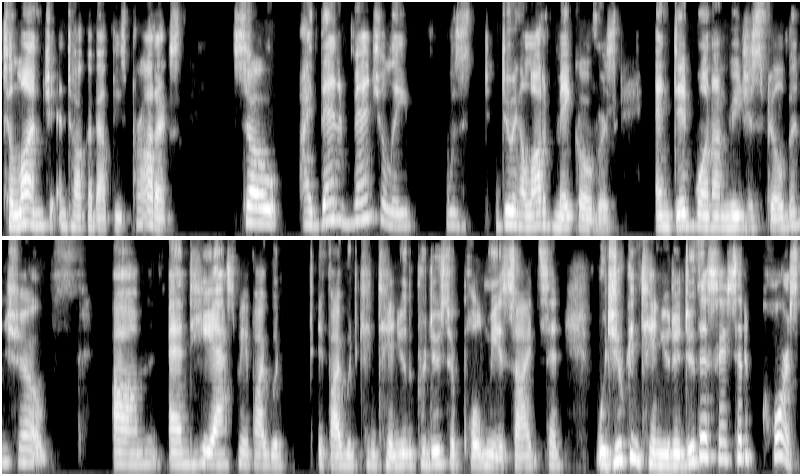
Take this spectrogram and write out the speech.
to lunch and talk about these products. So I then eventually was doing a lot of makeovers and did one on Regis Philbin's show. Um, and he asked me if I would if I would continue. The producer pulled me aside and said, Would you continue to do this? I said, Of course.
